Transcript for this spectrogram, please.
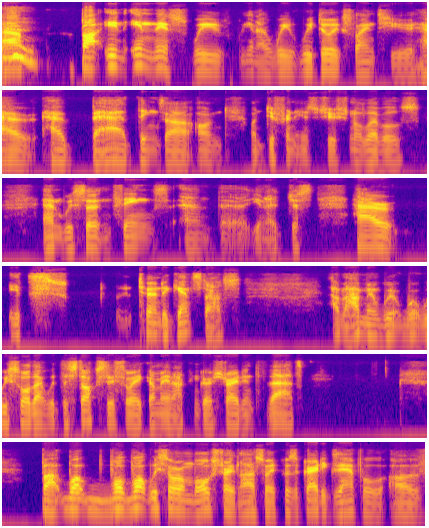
Um, but in in this, we you know we we do explain to you how how bad things are on on different institutional levels, and with certain things, and uh, you know just how it's turned against us. I mean, we, we saw that with the stocks this week. I mean, I can go straight into that. But what what what we saw on Wall Street last week was a great example of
